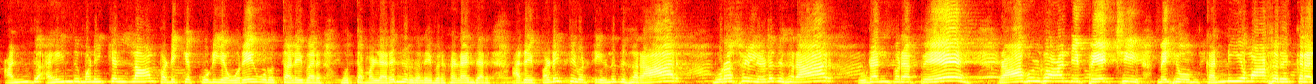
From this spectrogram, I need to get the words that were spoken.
அந்த ஐந்து மணிக்கெல்லாம் படிக்கக்கூடிய ஒரே ஒரு தலைவர் முத்தமிழ் அறிஞர் தலைவர் கலைஞர். அதை படித்துவிட்டு எழுதுகிறார். முரசில் எழுதுகிறார். உடன்பிறப்பே. ராகுல் காந்தி பேச்சு மிகவும் கண்ணியமாக இருக்கிறது.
